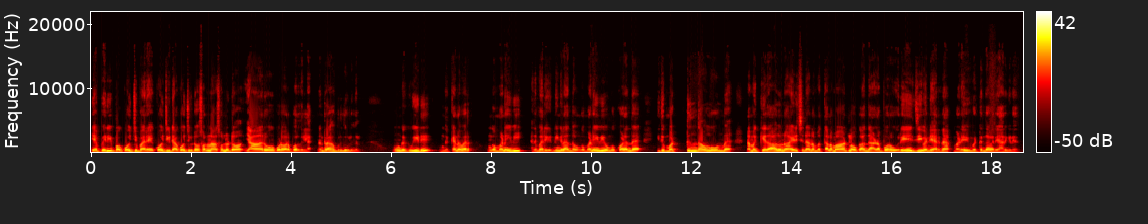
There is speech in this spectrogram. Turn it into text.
என் பெரியப்பா கோச்சிப்பாரு கோச்சிக்கிட்டா கோச்சிக்கிட்டோம் சொன்னால் சொல்லட்டும். யாரும் உங்க கூட வரப்போகிறது இல்லை நன்றாக புரிந்து கொள்ளுங்கள். உங்கள் வீடு உங்கள் கணவர் உங்கள் மனைவி அது மாதிரி நீங்களாக இருந்த உங்கள் மனைவி உங்கள் குழந்த இது மட்டும்தான் உங்கள் உண்மை. நமக்கு ஏதாவது ஒன்று ஆயிடுச்சுன்னா நம்ம தலைமாட்டில் உட்காந்து அழப்போகிற ஒரே ஜீவன் யாருன்னா மனைவி மட்டும்தான் வேறு யாரும் கிடையாது.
